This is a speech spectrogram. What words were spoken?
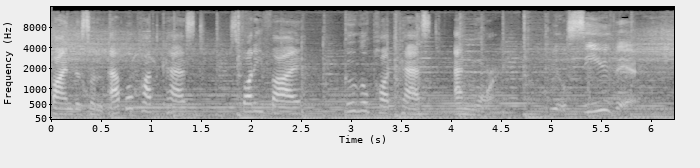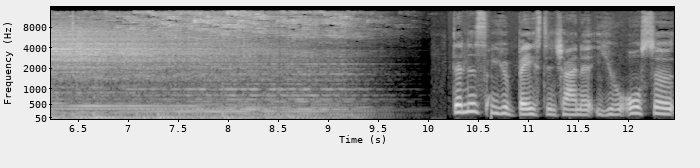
Find us on Apple Podcast, Spotify, Google Podcast, and more. We'll see you there. Dennis, you're based in China. You're also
